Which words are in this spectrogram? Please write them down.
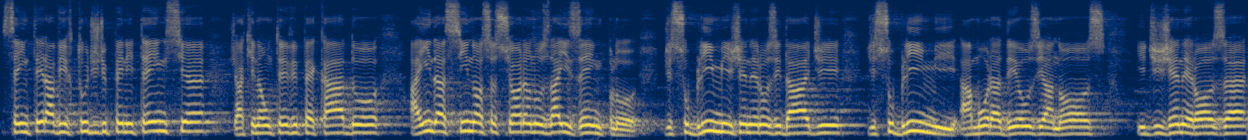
Sem ter a virtude de penitência, já que não teve pecado, ainda assim Nossa Senhora nos dá exemplo de sublime generosidade, de sublime amor a Deus e a nós e de generosa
